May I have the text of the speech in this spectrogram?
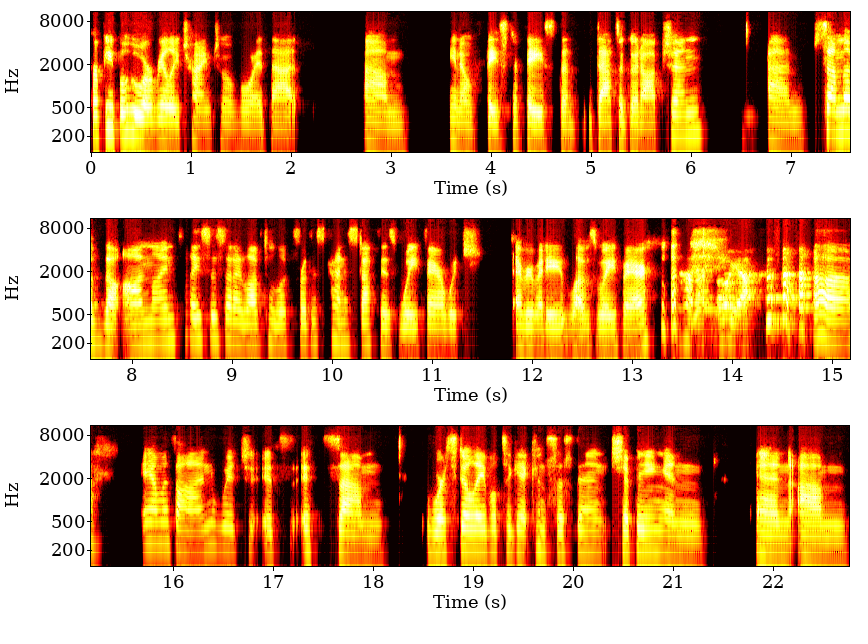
for people who are really trying to avoid that um, you know face to face then that's a good option um, some of the online places that I love to look for this kind of stuff is Wayfair, which everybody loves Wayfair. uh-huh. Oh yeah. uh, Amazon, which it's it's um, we're still able to get consistent shipping and and um,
